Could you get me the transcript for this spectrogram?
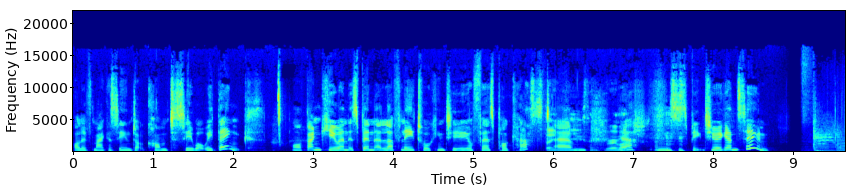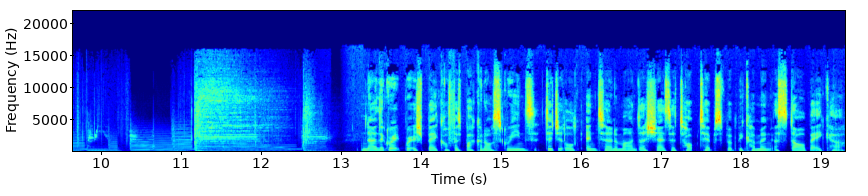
olivemagazine.com to see what we think well, thank you, and it's been a lovely talking to you. Your first podcast. Thank you. Thank you very yeah, much. and speak to you again soon. Now the Great British Bake Off is back on our screens, digital intern Amanda shares her top tips for becoming a star baker.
